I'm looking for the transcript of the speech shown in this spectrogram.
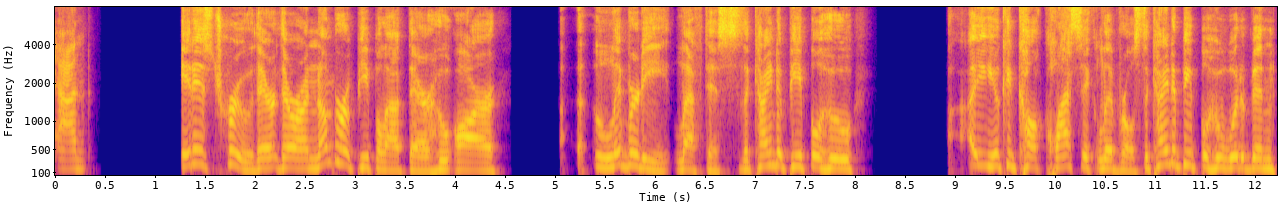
And it is true. There, there are a number of people out there who are uh, liberty leftists, the kind of people who uh, you could call classic liberals, the kind of people who would have been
